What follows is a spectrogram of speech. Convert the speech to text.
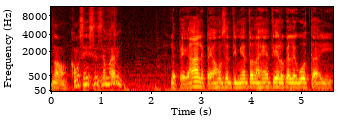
no, ¿cómo se dice esa madre? Le pegan, le pegan un sentimiento a la gente y es lo que le gusta y,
